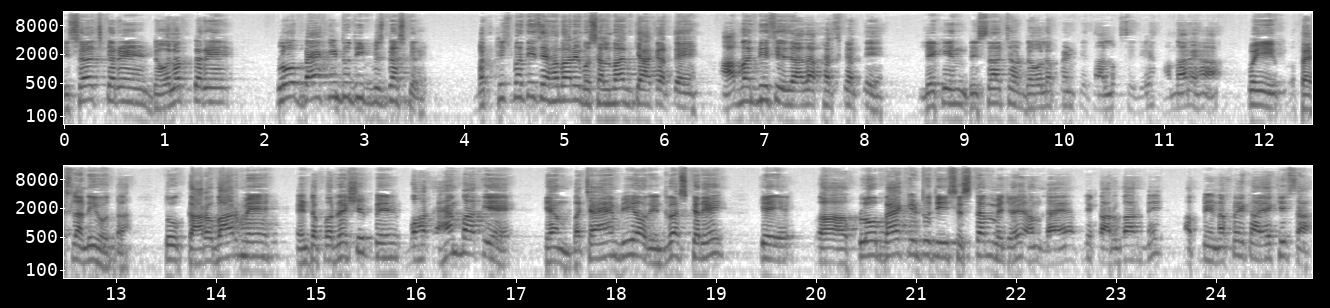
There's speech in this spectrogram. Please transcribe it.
रिसर्च करें डेवलप करें flow back into the business करें। बदकिस्मती से हमारे मुसलमान क्या करते हैं? आमदनी से ज़्यादा खर्च करते हैं। लेकिन रिसर्च और डेवलपमेंट के ताल्लुक से जो हमारे यहाँ कोई फैसला नहीं होता। तो कारोबार में एंटरप्रनरशिप में बहुत अहम बात यह है कि हम बचाएँ भी और इन्वेस्ट करें कि flow back into the system में जो है, हम लाएँ अपने कारोबार में, अपने नफे का एक हिस्सा।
